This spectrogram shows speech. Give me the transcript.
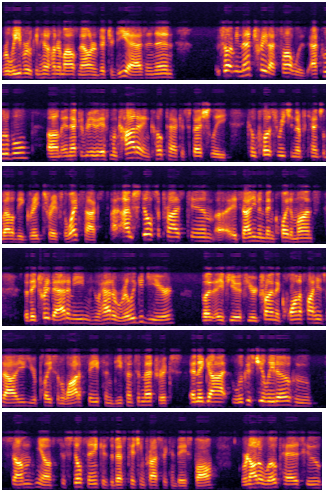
reliever who can hit 100 miles an hour in Victor Diaz. And then, so I mean, that trade I thought was equitable. Um, and that could, if Moncada and Kopech especially come close to reaching their potential, that'll be a great trade for the White Sox. I, I'm still surprised, Tim. Uh, it's not even been quite a month that they traded Adam Eaton, who had a really good year. But if you if you're trying to quantify his value, you're placing a lot of faith in defensive metrics. And they got Lucas Giolito, who some you know still think is the best pitching prospect in baseball. Reynaldo Lopez, who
